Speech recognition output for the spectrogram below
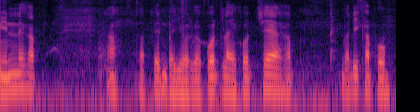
มิ้นเลยครับอะถ้าเป็นประโยชน์ก็กดไลค์กดแชร์ครับสวัสดีครับผม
